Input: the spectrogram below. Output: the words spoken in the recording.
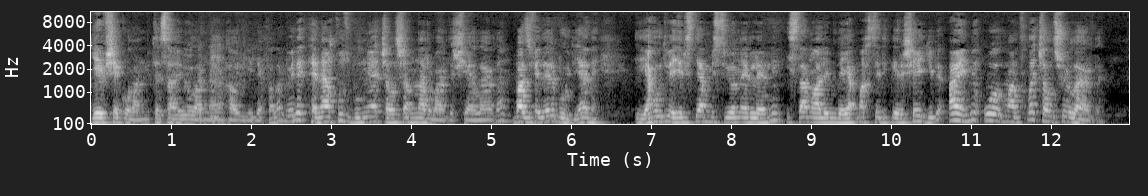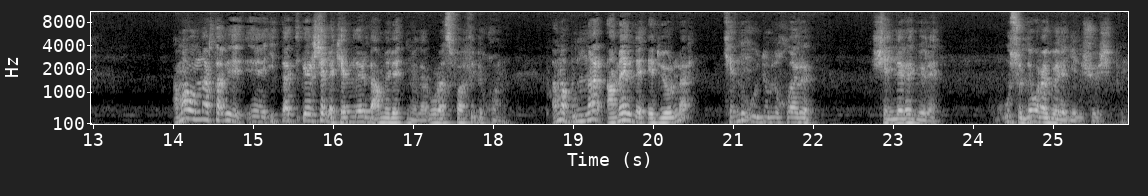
gevşek olan, mütesavi olanların kavliyle falan böyle tenakuz bulmaya çalışanlar vardı Şialardan. Vazifeleri buydu. Yani e, Yahudi ve Hristiyan misyonerlerinin İslam aleminde yapmak istedikleri şey gibi aynı o mantıkla çalışıyorlardı. Ama onlar tabi e, iddia ettikleri şeyle kendileri de amel etmiyorlar. Orası farklı bir konu. Ama bunlar amel de ediyorlar. Kendi uydurdukları şeylere göre. Usul de ona göre gelişiyor şimdi.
